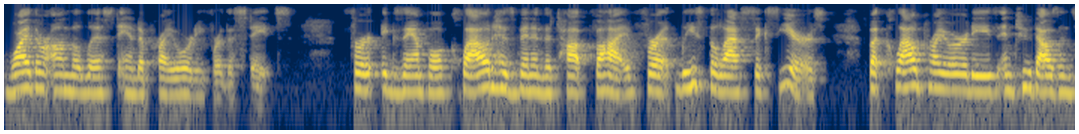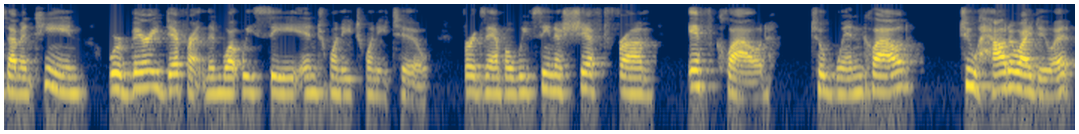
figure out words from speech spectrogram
why they're on the list and a priority for the states. For example, cloud has been in the top five for at least the last six years, but cloud priorities in 2017 were very different than what we see in 2022. For example, we've seen a shift from if cloud to when cloud to how do I do it?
